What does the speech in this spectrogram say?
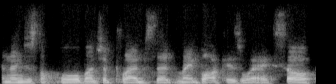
and then just a whole bunch of plebs that might block his way. So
